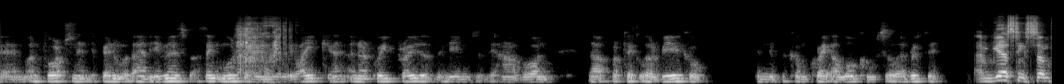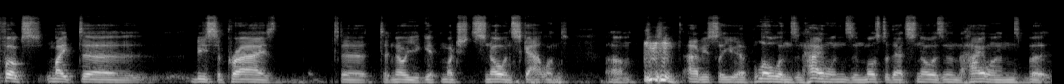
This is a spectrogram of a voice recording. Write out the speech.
um, unfortunate, depending on what that name is, but I think most of them really like and, and are quite proud of the names that they have on that particular vehicle, and they become quite a local celebrity. I'm guessing some folks might uh, be surprised to to know you get much snow in Scotland. Um, obviously, you have lowlands and highlands, and most of that snow is in the highlands. But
